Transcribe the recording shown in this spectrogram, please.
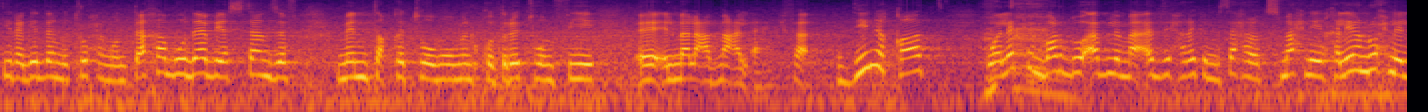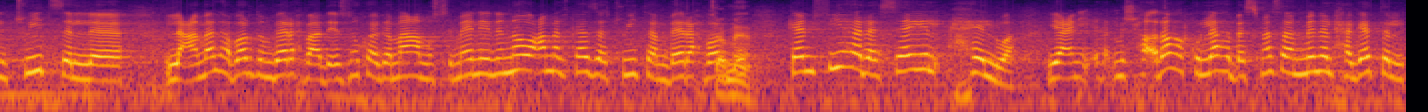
كتيرة جدا بتروح المنتخب وده بيستنزف من طاقتهم ومن قدرتهم في الملعب مع الأهلي. فدي نقاط ولكن برضو قبل ما أدي حضرتك المساحة لو تسمح لي خلينا نروح لل tweets اللي, عملها برضو امبارح بعد إذنكم يا جماعة موسيماني لأن هو عمل كذا تويته امبارح برضو. تمام. كان فيها رسائل حلوة. يعني مش هقراها كلها بس مثلا من الحاجات اللي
